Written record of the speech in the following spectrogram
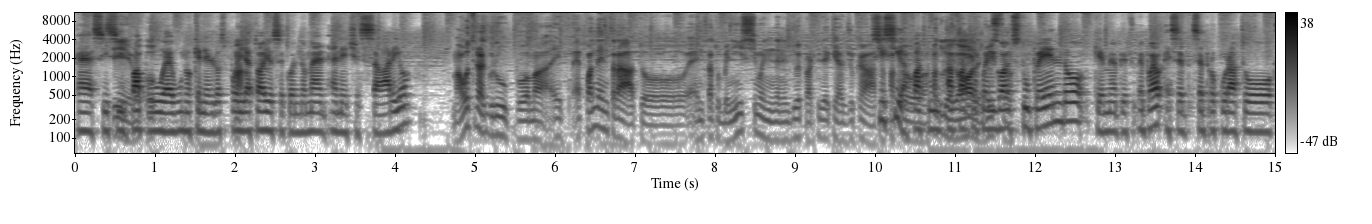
Eh. eh sì, sì, sì Papu è uno che nello spogliatoio ma... secondo me è necessario ma oltre al gruppo, ma è, è quando è entrato, è entrato benissimo nelle due partite che ha giocato. Sì, ha sì, fatto, ha fatto, ha fatto, ha fatto quel gol stupendo che mi è piaciuto. E poi si è, si è, procurato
